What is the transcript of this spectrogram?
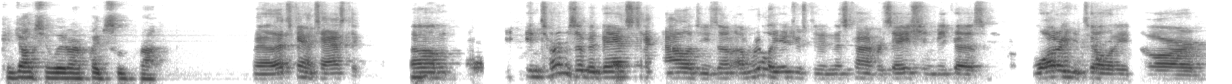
conjunction with our pipe sleuth product. Yeah, that's fantastic. Um, in terms of advanced technologies, I'm, I'm really interested in this conversation because water utilities are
